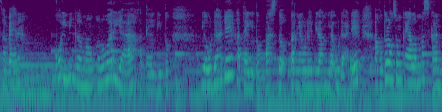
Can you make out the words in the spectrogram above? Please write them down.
Sampai akhirnya kok ini nggak mau keluar ya? katanya gitu. Ya udah deh katanya gitu. Pas dokternya udah bilang ya udah deh aku tuh langsung kayak lemes kan.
